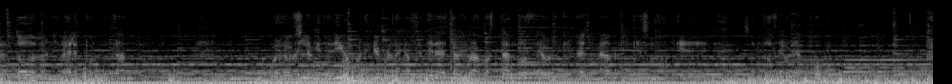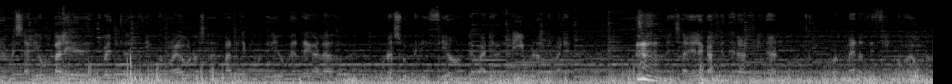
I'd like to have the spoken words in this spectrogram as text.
a todos los niveles, por lo tanto. Bueno, es lo que te digo, por ejemplo, la cafetera esta me va a costar 12 euros, vale de descuento de 5 euros, aparte, como te digo, me han regalado una suscripción de varios libros, de varias... me salió la cafetera al final por menos de 5 euros.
